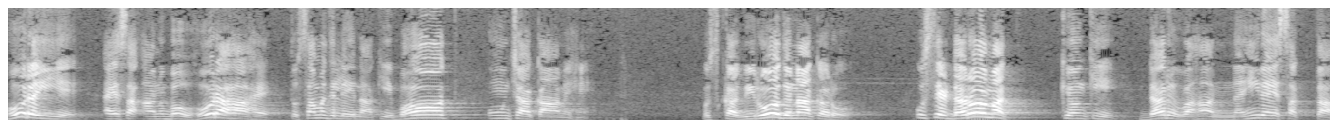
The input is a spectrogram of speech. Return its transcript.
हो रही है, ऐसा अनुभव हो रहा है तो समझ लेना कि बहुत ऊँचा काम है। उसका विरोध ना करो। उससे डरो मत, क्योंकि डर वहाँ नहीं रह सकता,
